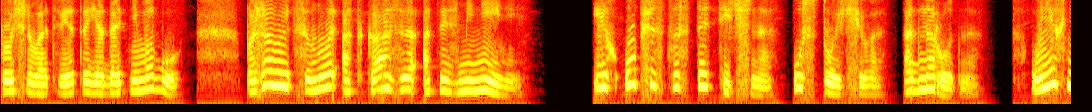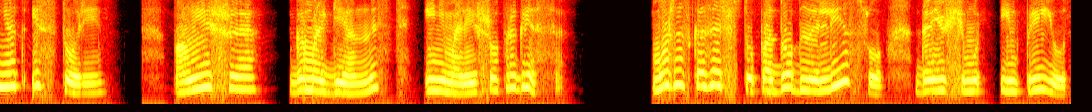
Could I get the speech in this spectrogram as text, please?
Точного ответа я дать не могу. Пожалуй, ценой отказа от изменений. Их общество статично, устойчиво, однородно. У них нет истории, полнейшая гомогенность и ни малейшего прогресса. Можно сказать, что подобно лесу, дающему им приют,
